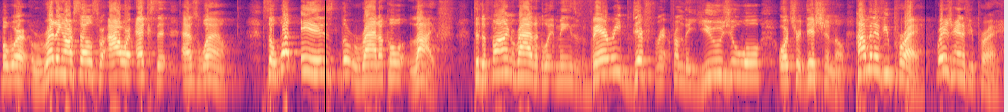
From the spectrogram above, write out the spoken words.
but we're readying ourselves for our exit as well. So, what is the radical life? To define radical, it means very different from the usual or traditional. How many of you pray? Raise your hand if you pray.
